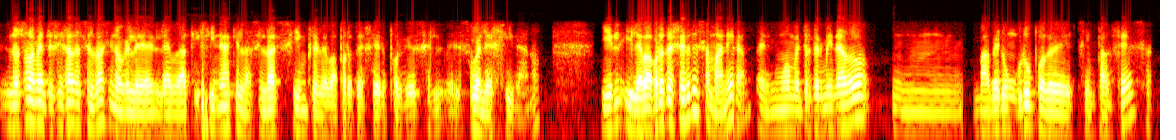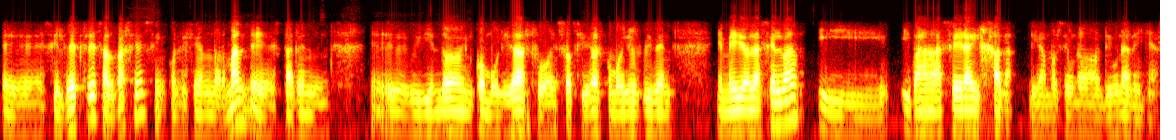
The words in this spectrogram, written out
no solamente es hija de la selva, sino que le, vaticina que la selva siempre le va a proteger porque es, su elegida, ¿no? Y, le va a proteger de esa manera. En un momento determinado mm, va a haber un grupo de chimpancés eh, silvestres, salvajes, en condición normal de estar en, eh, viviendo en comunidad o en sociedad como ellos viven en medio de la selva y, y va a ser ahijada, digamos, de, uno, de una de ellas.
